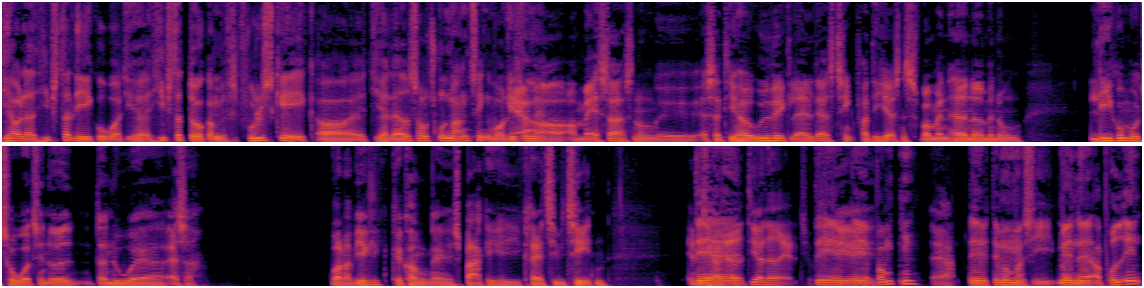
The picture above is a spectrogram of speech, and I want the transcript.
De har jo lavet hipster-lego, og de har hipster-dukker med fuldskæg, og øh, de har lavet så utrolig mange ting, hvor det ligesom Ja, og, og masser af sådan nogle... Øh, altså, de har udviklet alle deres ting fra de her, sådan, hvor man havde noget med nogle Lego-motorer til noget, der nu er... Altså, hvor der virkelig kan komme øh, spark i, i kreativiteten. Jamen, Det de, har er- lavet, de har lavet alt, jo. Det, de, det er bomben, Ja. det, det må man sige. Men øh, at bryde ind,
